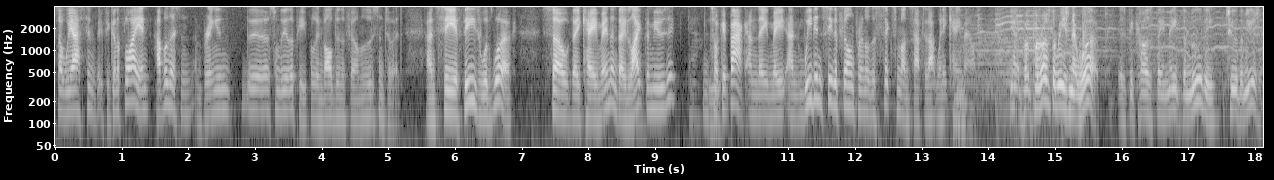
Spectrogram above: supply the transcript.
So we asked him if you're going to fly in, have a listen, and bring in the, some of the other people involved in the film and listen to it, and see if these would work. So they came in and they liked the music and took mm. it back, and they made. And we didn't see the film for another six months after that when it came mm. out. Yeah, but for us, the reason it worked is because they made the movie to the music.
